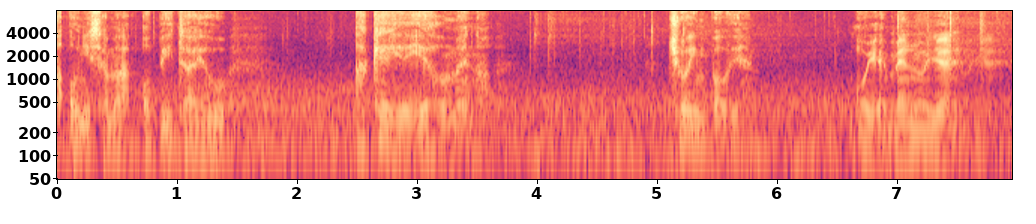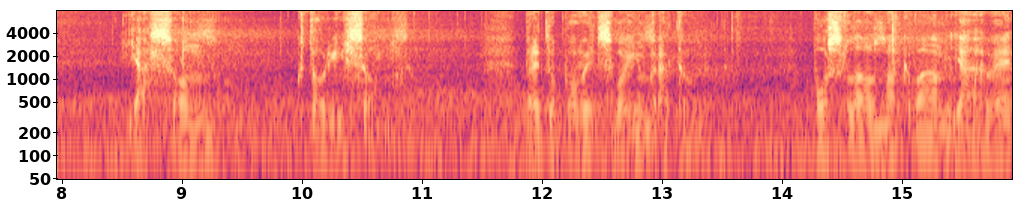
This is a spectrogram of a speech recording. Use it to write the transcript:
a oni sa ma opýtajú, aké je jeho meno. Čo im poviem? Moje meno je Ja som, ktorý som. Preto povedz svojim bratom, poslal ma k vám Jahve,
